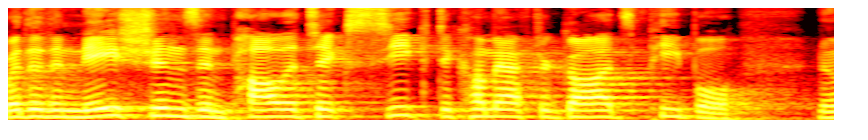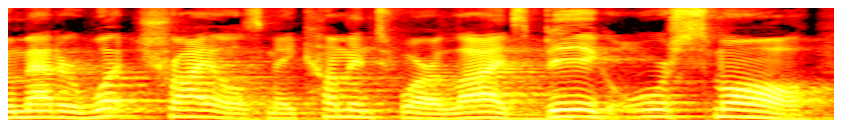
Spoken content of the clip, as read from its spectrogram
whether the nations and politics seek to come after God's people, no matter what trials may come into our lives, big or small,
